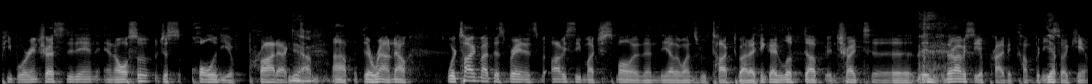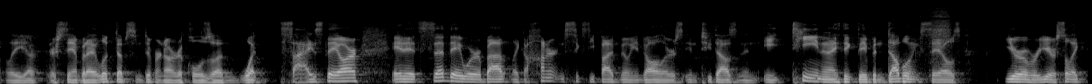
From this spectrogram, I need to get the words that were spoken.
people are interested in, and also just quality of product Yeah. uh, that they're around. Now, we're talking about this brand. It's obviously much smaller than the other ones we've talked about. I think I looked up and tried to. they- They're obviously a private company, Yep. so I can't really understand. But I looked up some different articles on what size they are, and it said they were about like 165 million dollars in 2018, and I think they've been doubling sales year over year. So like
